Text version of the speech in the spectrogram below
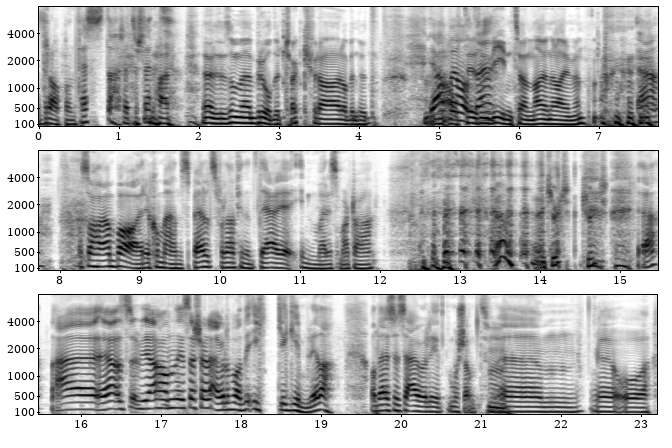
å dra på en fest, da, rett og slett. Det, her, det høres ut som eh, broder Chuck fra Robin Hood. Ja, på en Alltid måte. liksom vintønna under armen. Ja. Og så har han bare command spells, for han har funnet ut det er innmari smart å ha. ja, kult. kult. Ja, ja, altså, ja Han i seg sjøl er jo på en måte ikke Gimli, da. Og det syns jeg er jo litt morsomt. Um, eh, og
